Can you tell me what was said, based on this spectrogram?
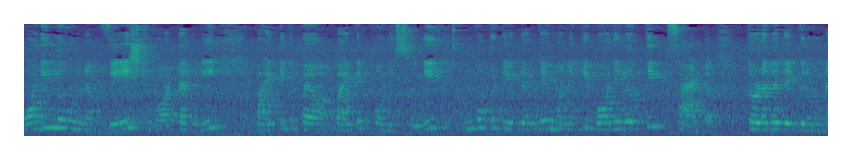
బాడీలో ఉన్న వేస్ట్ వాటర్ని బయటికి బయటకు బయటికి పోనిస్తుంది. ఇంకొకటి ఏంటంటే మనకి బాడీలో థిక్ ఫ్యాట్ తొడల దగ్గర ఉన్న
